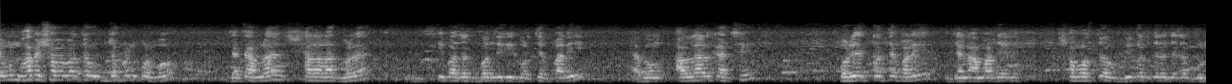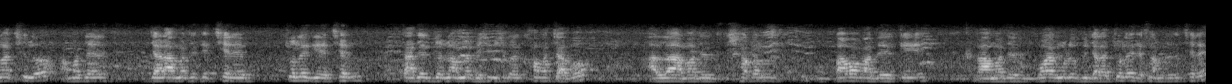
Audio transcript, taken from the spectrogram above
এমনভাবে সবাই উদযাপন করব যাতে আমরা সারা রাত ধরে ইবাদত বন্দিগি করতে পারি এবং আল্লাহর কাছে ফরিয়াদ করতে পারি যেন আমাদের সমস্ত বিগত দিনের যেটা গুণা ছিল, আমাদের যারা আমাদেরকে ছেড়ে চলে গিয়েছেন, তাদের জন্য আমরা বেশি বেশি করে ক্ষমা চাবো। আল্লাহ আমাদের সকল বাবা মাদেরকে বা আমাদের বয় মুরব্বী যারা চলে গেছেন, আমাদের ছেড়ে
